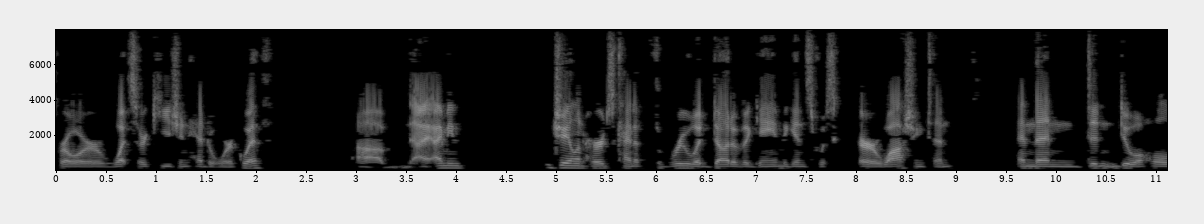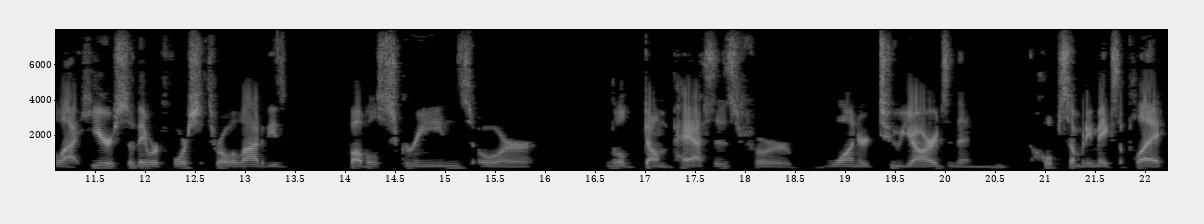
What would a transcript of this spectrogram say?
for what Sarkisian had to work with. Um, I, I mean, Jalen Hurts kind of threw a dud of a game against or Washington, and then didn't do a whole lot here. So they were forced to throw a lot of these bubble screens or little dump passes for one or two yards and then hope somebody makes a play.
